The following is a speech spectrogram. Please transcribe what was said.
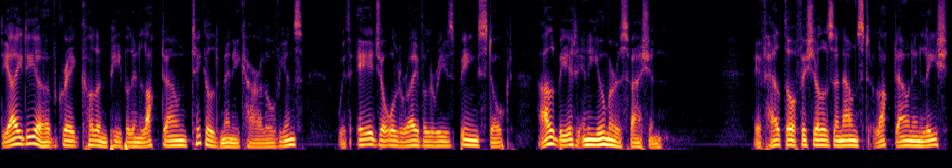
The idea of Graiguecullen people in lockdown tickled many Carlovians, with age old rivalries being stoked, albeit in a humorous fashion. If health officials announced lockdown in Laois,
